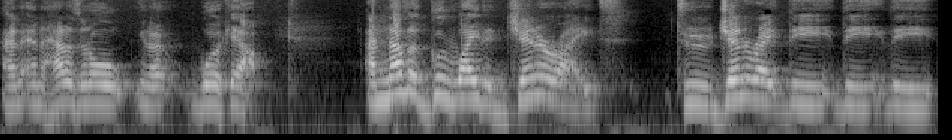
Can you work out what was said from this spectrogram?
and and how does it all you know work out? Another good way to generate to generate the the the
